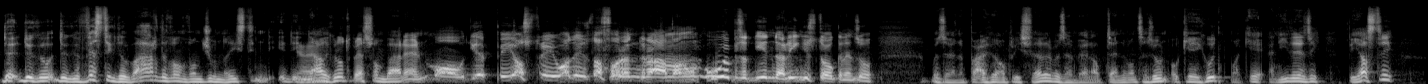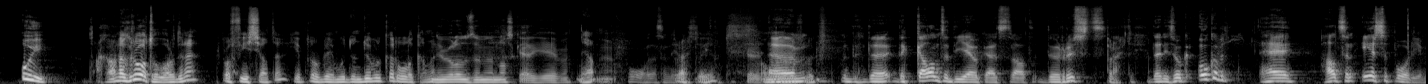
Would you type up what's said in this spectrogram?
de, de, de gevestigde waarde van, van journalisten in, in, Ja. na de grote prijs van Bahrein. Oh, die Piastri, wat is dat voor een drama? Hoe hebben ze die in daarin gestoken en zo? We zijn een paar Grand Prix verder, we zijn bijna op het einde van het seizoen. Oké, goed. Oké. En iedereen zegt, Piastri, oei, dat gaat een grote worden, hè. proficiat, hè. Geen probleem, moet een dubbel Carole kan. hè. Nu willen ze hem een Oscar geven. Ja, Oh, dat is een hele prachtig. Ehm, de, de kalmte die hij ook uitstraalt, de rust, Prachtig, dat is ook, ook op het, hij haalt zijn eerste podium.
